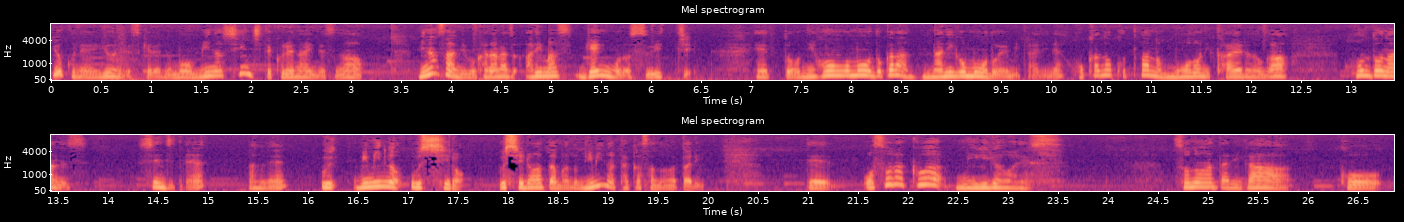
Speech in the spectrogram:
よくね、言うんですけれども、みんな信じてくれないんですが、皆さんにも必ずあります。言語のスイッチ。えっと、日本語モードから何語モードへみたいにね、他の言葉のモードに変えるのが本当なんです。信じてね。あのね、耳の後ろ、後ろ頭の耳の高さのあたり。で、おそらくは右側です。そのあたりが、こう、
